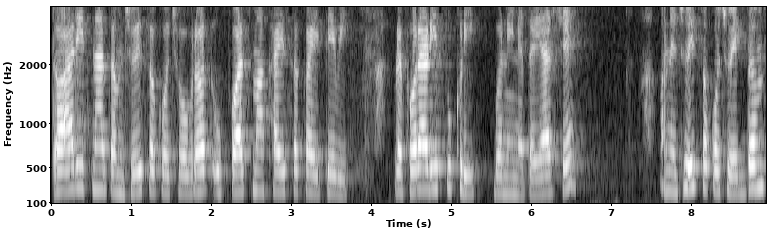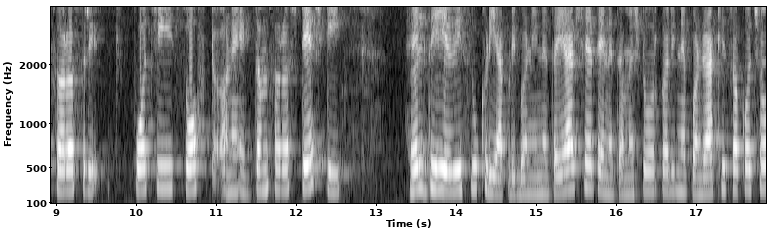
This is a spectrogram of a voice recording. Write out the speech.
તો આ રીતના તમે જોઈ શકો છો, વ્રત ઉપવાસમાં ખાઈ શકાય તેવી આપણે ફરાળી સુખડી બનીને તૈયાર છે. અને જોઈ શકો છો, એકદમ સરસ પોચી, સોફ્ટ અને એકદમ સરસ ટેસ્ટી હેલ્ધી એવી સુખડી આપણી બનીને તૈયાર છે, તેને તમે સ્ટોર કરીને પણ રાખી શકો છો.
